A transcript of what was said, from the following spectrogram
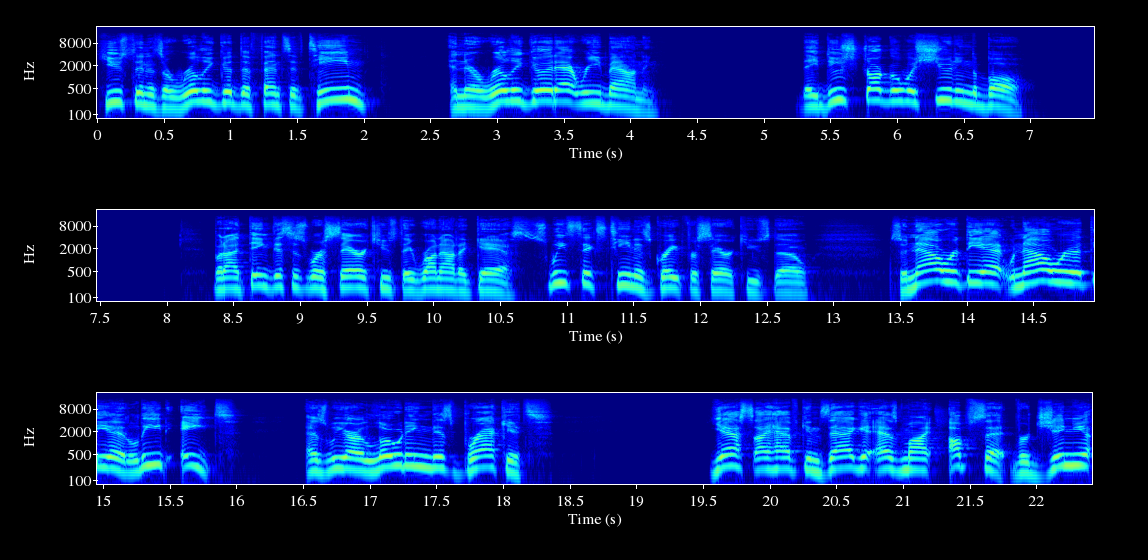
Houston is a really good defensive team, and they're really good at rebounding. They do struggle with shooting the ball. But I think this is where Syracuse they run out of gas. Sweet 16 is great for Syracuse though. So now we're at the now we're at the Elite 8 as we are loading this bracket. Yes, I have Gonzaga as my upset. Virginia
